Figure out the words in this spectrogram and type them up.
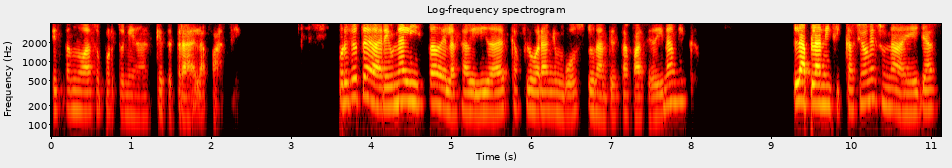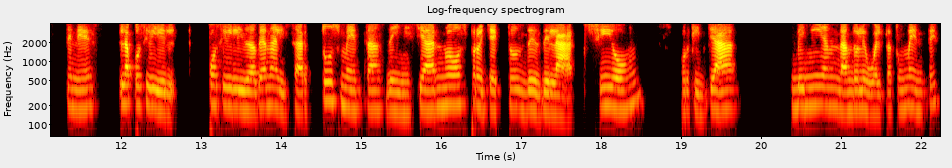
estas nuevas oportunidades que te trae la fase. Por eso te daré una lista de las habilidades que afloran en vos durante esta fase dinámica. La planificación es una de ellas. Tenés la posibilidad posibilidad de analizar tus metas, de iniciar nuevos proyectos desde la acción, porque ya venían dándole vuelta a tu mente,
